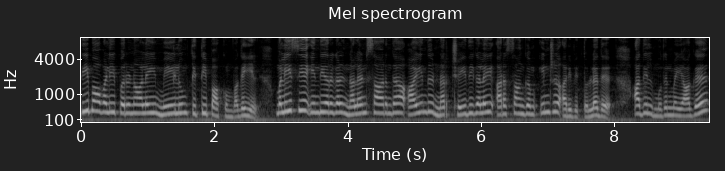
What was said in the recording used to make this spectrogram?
தீபாவளி பெருநாளை மேலும் தித்திப்பாக்கும் வகையில் மலேசிய இந்தியர்கள் நலன் சார்ந்த ஐந்து நற்செய்திகளை அரசாங்கம் இன்று அறிவித்துள்ளது. அதில் முதன்மையாக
